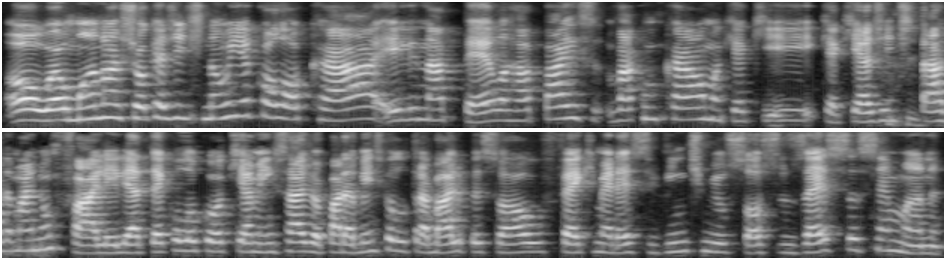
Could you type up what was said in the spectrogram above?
Ó, oh, o Elmano achou que a gente não ia colocar ele na tela. Rapaz, vá com calma, que aqui, que aqui a gente tarda, mas não falha. Ele até colocou aqui a mensagem: ó, parabéns pelo trabalho, pessoal. O FEC merece 20 mil sócios essa semana.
